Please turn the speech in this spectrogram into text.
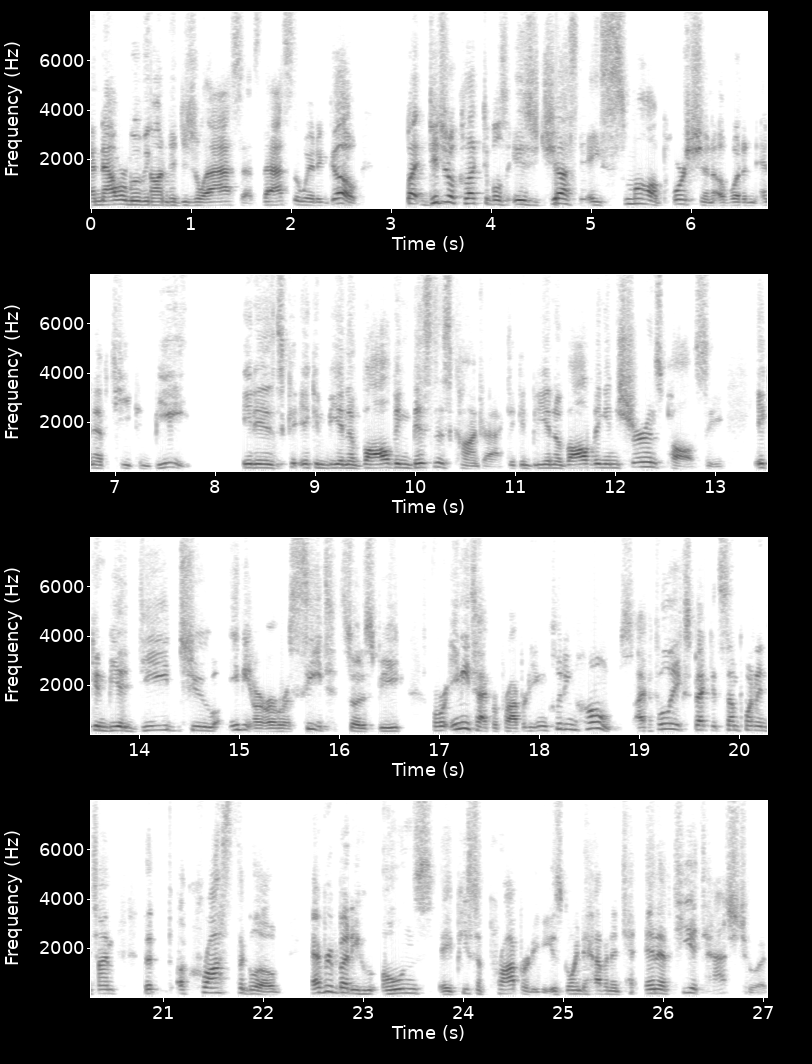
and now we're moving on to digital assets. That's the way to go. But digital collectibles is just a small portion of what an NFT can be it is it can be an evolving business contract it can be an evolving insurance policy it can be a deed to any or a receipt so to speak for any type of property including homes. I fully expect at some point in time that across the globe everybody who owns a piece of property is going to have an nft attached to it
